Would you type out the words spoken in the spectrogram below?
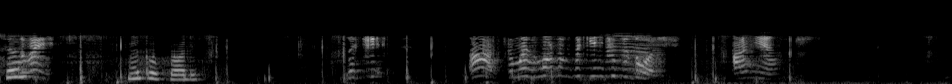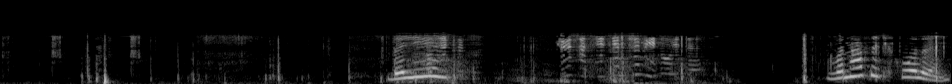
Все, дивись. ми попали. Заки... А, то ми зможемо закінчити дощ. А, ні. Блін, Чуєте, скільки це відео йде? 12 хвилин.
